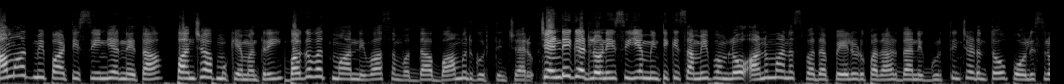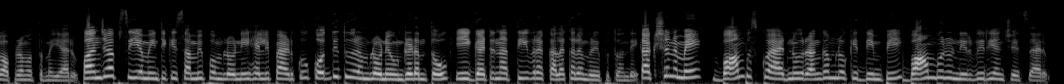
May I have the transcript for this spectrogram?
ఆమ్ ఆద్మీ పార్టీ సీనియర్ నేత పంజాబ్ ముఖ్యమంత్రి భగవత్ మాన్ నివాసం వద్ద బాంబును గుర్తించారు. చండీగఢ్లోని సీఎం ఇంటికి సమీపంలో అనుమానాస్పద పేలుడు పదార్థాన్ని గుర్తించడంతో పోలీసులు అప్రమత్తమయ్యారు. పంజాబ్ సీఎం ఇంటికి సమీపంలోని హెలిప్యాడ్కు కొద్ది దూరంలోనే ఉండడంతో ఈ ఘటన తీవ్ర కలకలం రేపుతోంది. తక్షణమే బాంబు స్క్వాడ్ను రంగంలోకి దింపి బాంబును నిర్వీర్యం చేశారు.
